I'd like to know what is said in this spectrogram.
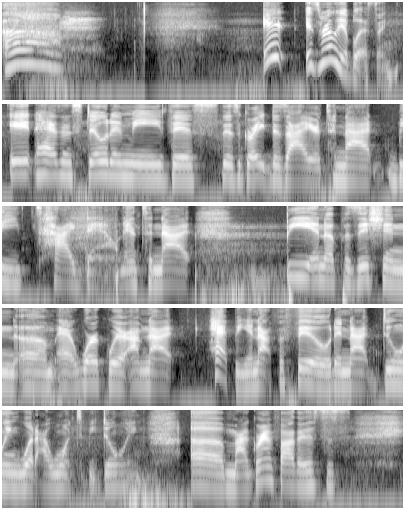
Uh, it is really a blessing. It has instilled in me this this great desire to not be tied down and to not be in a position um, at work where I'm not happy and not fulfilled and not doing what I want to be doing. Uh, my grandfather, this is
